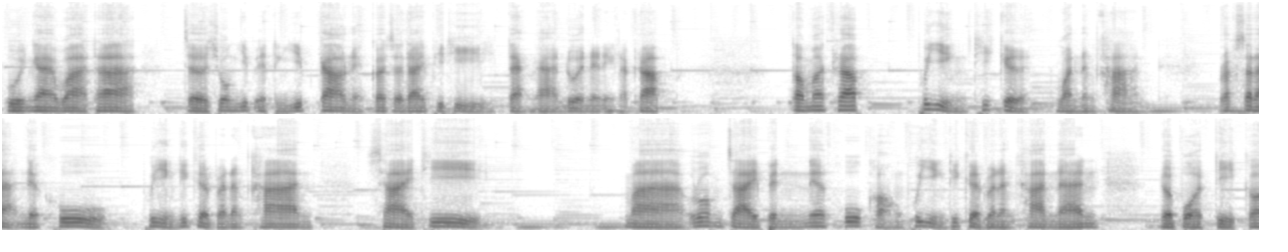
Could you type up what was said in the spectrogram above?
พูดง่ายว่าถ้าเจอช่วง 21ถึง29 เนี่ยก็จะได้พิธีแต่งงานด้วยนั่นเองนะครับ ต่อมาครับ ผู้หญิงที่เกิดวันอังคาร ลักษณะเนื้อคู่ ผู้หญิงที่เกิดวันอังคาร ชายที่มาร่วมใจเป็นเนื้อคู่ของผู้หญิงที่เกิดวันอังคารนั้น โดยปกติก็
